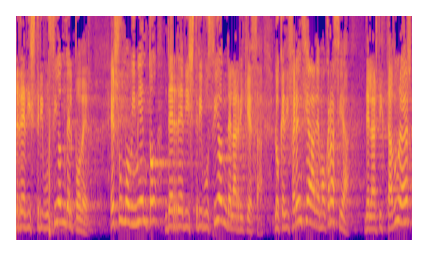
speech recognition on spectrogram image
redistribución del poder. Es un movimiento de redistribución de la riqueza. Lo que diferencia a la democracia de las dictaduras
